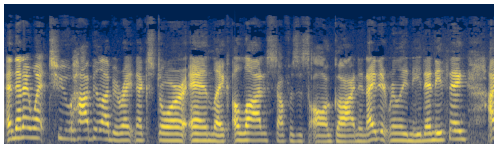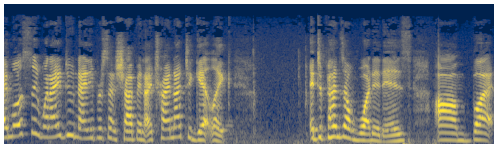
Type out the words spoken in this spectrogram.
And then I went to Hobby Lobby right next door and like a lot of stuff was just all gone and I didn't really need anything. I mostly, when I do 90% shopping, I try not to get like it depends on what it is um, but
